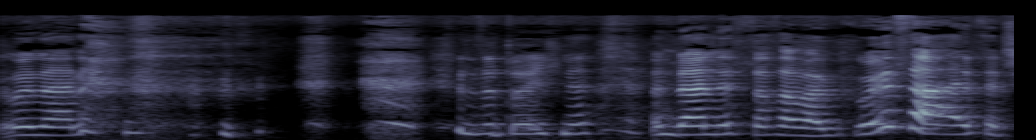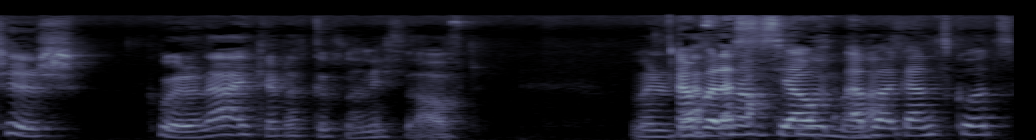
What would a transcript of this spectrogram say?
Und dann. ich bin so durch, ne? Und dann ist das aber größer als der Tisch. Cool, oder? Ich glaube, das gibt's noch nicht so oft. Du aber das ist ja cool auch, machst- aber ganz kurz.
